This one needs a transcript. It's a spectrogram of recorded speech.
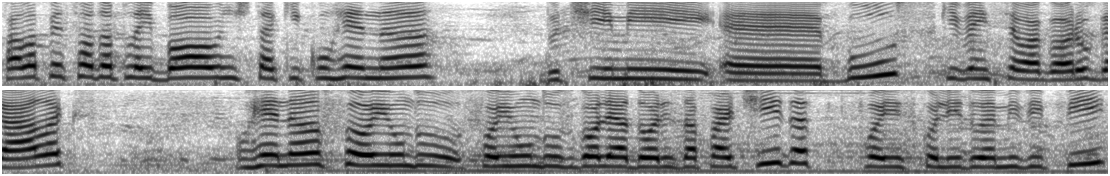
Fala pessoal da Playball, a gente está aqui com o Renan, do time é, Bulls, que venceu agora o Galaxy. O Renan foi um, do, foi um dos goleadores da partida, foi escolhido o MVP.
